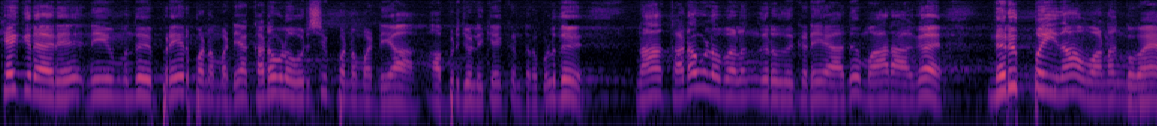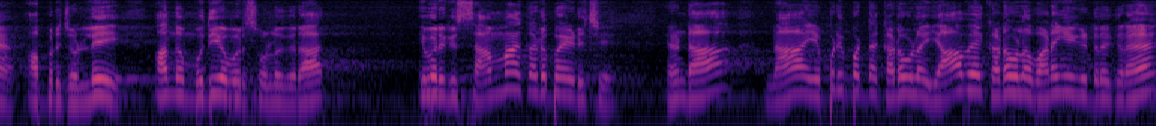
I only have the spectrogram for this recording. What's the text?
கேட்குறாரு நீ வந்து ப்ரேயர் பண்ண மாட்டியா? கடவுளை ஒர்ஷிப் பண்ண மாட்டியா? அப்படின்னு சொல்லி கேட்கின்ற பொழுது நான் கடவுளை வழங்குறது கிடையாது. மாறாக நெருப்பை தான் வணங்குவேன். அப்படின்னு சொல்லி அந்த முதியவர் சொல்லுகிறார். இவருக்கு செம்ம கடுப்பாயிடுச்சு. ஏண்டா நான் எப்படிப்பட்ட கடவுளை யாவே கடவுளை வணங்கிக்கிட்டு இருக்கிறேன்?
